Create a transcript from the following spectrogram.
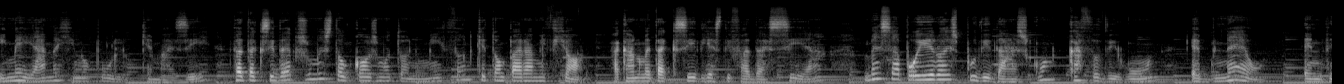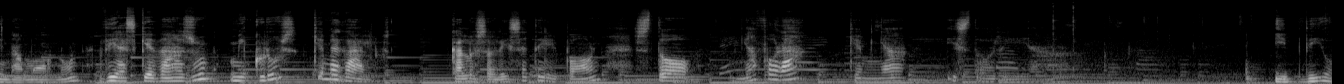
Είμαι η Άννα Χινοπούλου και μαζί θα ταξιδέψουμε στον κόσμο των μύθων και των παραμυθιών. Θα κάνουμε ταξίδια στη φαντασία μέσα από ήρωες που διδάσκουν, καθοδηγούν, εμπνέουν, ενδυναμώνουν, διασκεδάζουν μικρούς και μεγάλους. Καλώς ορίσατε λοιπόν στο «Μια φορά και μια ιστορία». Οι δύο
